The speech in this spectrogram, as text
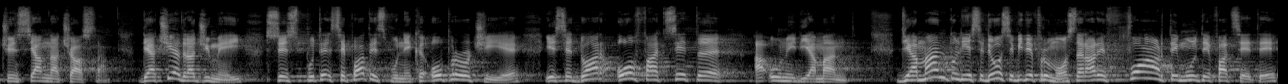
ce înseamnă aceasta. De aceea, dragii mei, se, spute, se poate spune că o prorocie este doar o fațetă a unui diamant. Diamantul este deosebit de frumos, dar are foarte multe fațete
